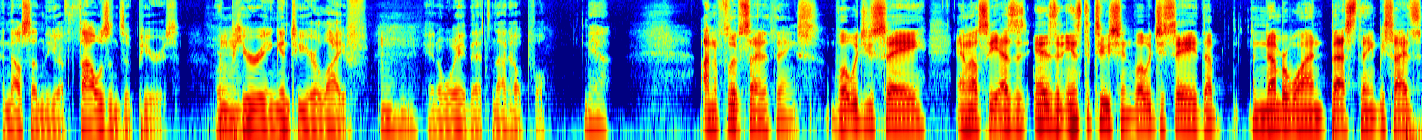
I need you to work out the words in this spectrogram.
and now suddenly you have thousands of peers who are peering into your life in a way that's not helpful. Yeah. On the flip side of things, what would you say MLC as a, as an institution? What would you say the number one best thing besides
